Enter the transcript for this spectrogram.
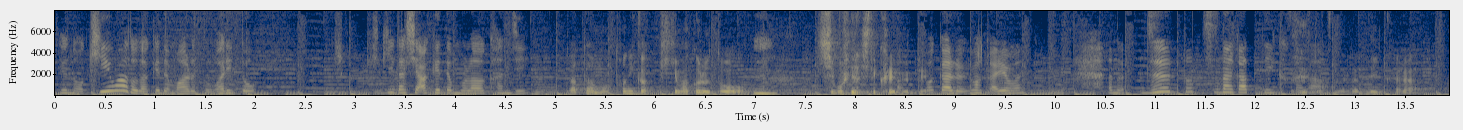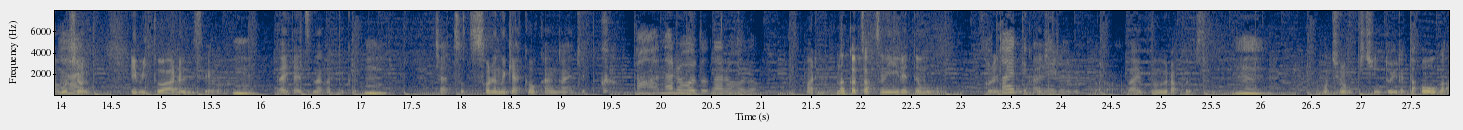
っていうのはキーワードだけでもあると割と引き出し開けてもらう感じ。あとはもうとにかく聞きまくるとうん絞り出してくれるんで。わかる。わかります。あのずっとつながっていくずっとからつながっていくから、まあ、もちろんはい。リミットはあるんですよ、うん。大体つながってくる。うん。じゃあちょっとそれの逆を考えてとか。ああなるほどなるほど。割となんか雑に入れてもそれなりに返してくれるからだいぶ楽ですよね。うん。もちろんきちんと入れた方が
